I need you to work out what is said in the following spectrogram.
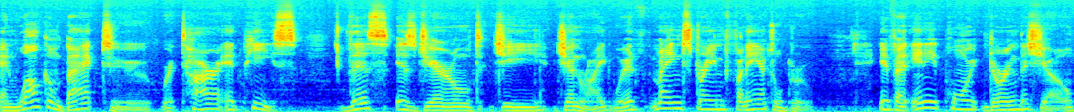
and welcome back to Retire at Peace. This is Gerald G. Ginwright with Mainstream Financial Group. If at any point during the show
